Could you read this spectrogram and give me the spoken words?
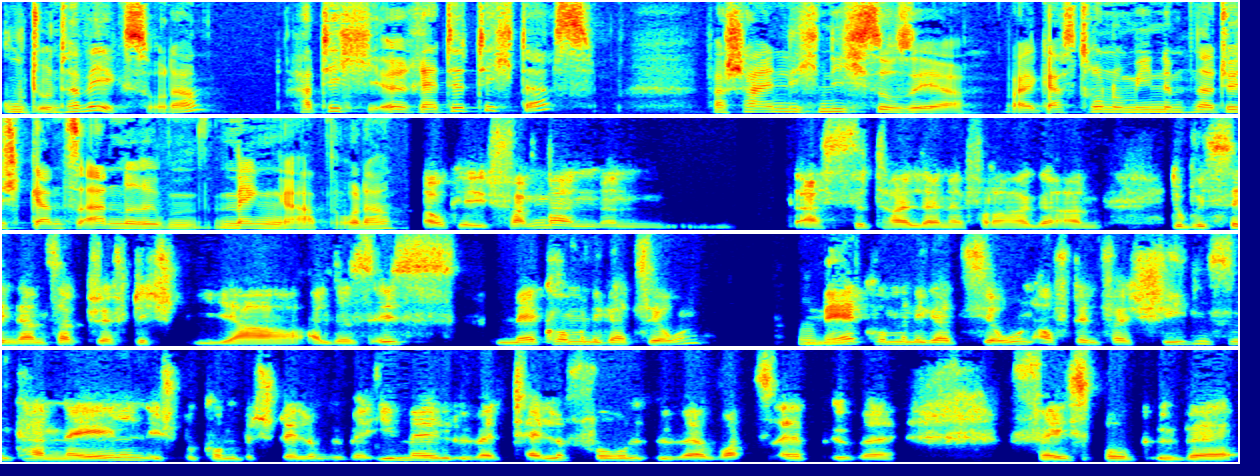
gut unterwegs, oder? Hat dich, äh, rettet dich das? Wahrscheinlich nicht so sehr, weil Gastronomie nimmt natürlich ganz andere Mengen ab, oder? Okay, ich fange mal an, an erste Teil deiner Frage an. Du bist den ganzen Tag beschäftigt? Ja, also es ist mehr Kommunikation. Mehr Kommunikation auf den verschiedensten Kanälen. Ich bekomme Bestellungen über E-Mail, über Telefon, über WhatsApp, über Facebook, über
